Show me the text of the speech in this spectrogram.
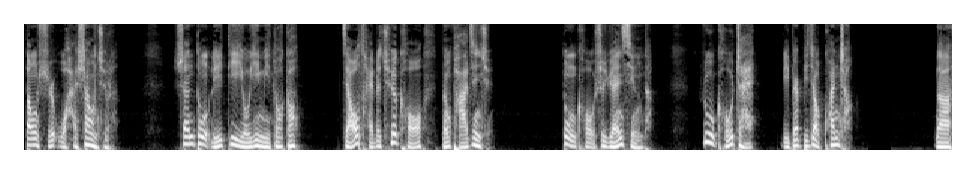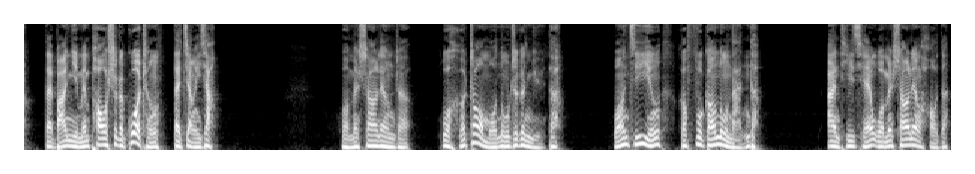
当时我还上去了。山洞离地有一米多高，脚踩着缺口能爬进去。洞口是圆形的，入口窄，里边比较宽敞。那再把你们抛尸的过程再讲一下。我们商量着，我和赵某弄这个女的，王吉营和付刚弄男的。按提前我们商量好的，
